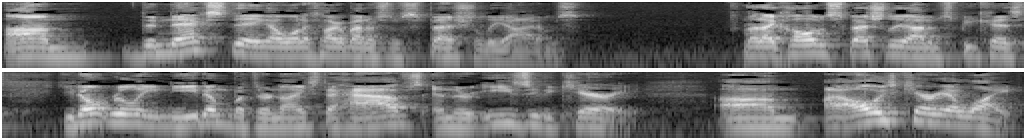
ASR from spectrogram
Um, the next thing I want to talk about are some specialty items. And I call them specialty items because you don't really need them, but they're nice to haves and they're easy to carry. Um, I always carry a light.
